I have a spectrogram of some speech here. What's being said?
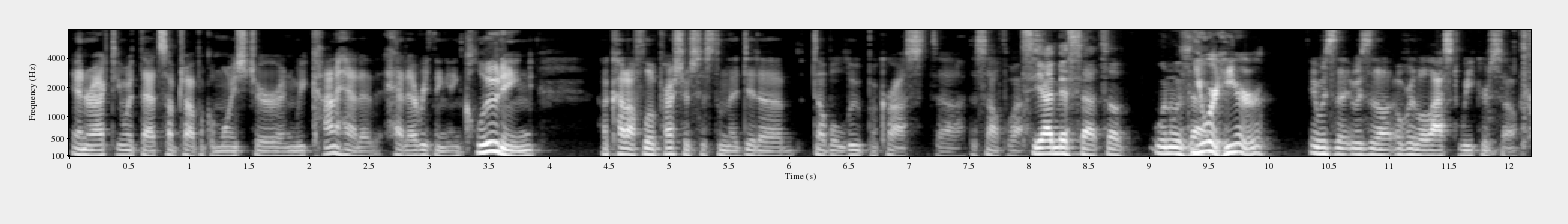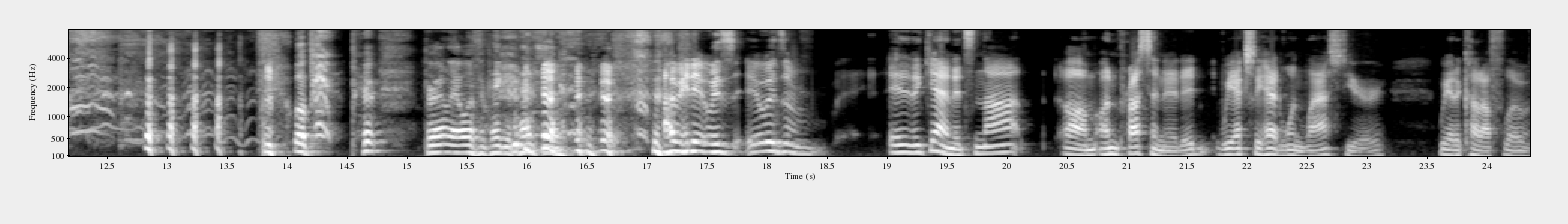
interacting with that subtropical moisture and we kind of had a, had everything including a cutoff low pressure system that did a double loop across uh, the southwest See, I missed that. So when was that? you were here it was the, it was the, over the last week or so well, apparently I wasn't paying attention. I mean, it was it was a, and again, it's not um, unprecedented. We actually had one last year. We had a cutoff flow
